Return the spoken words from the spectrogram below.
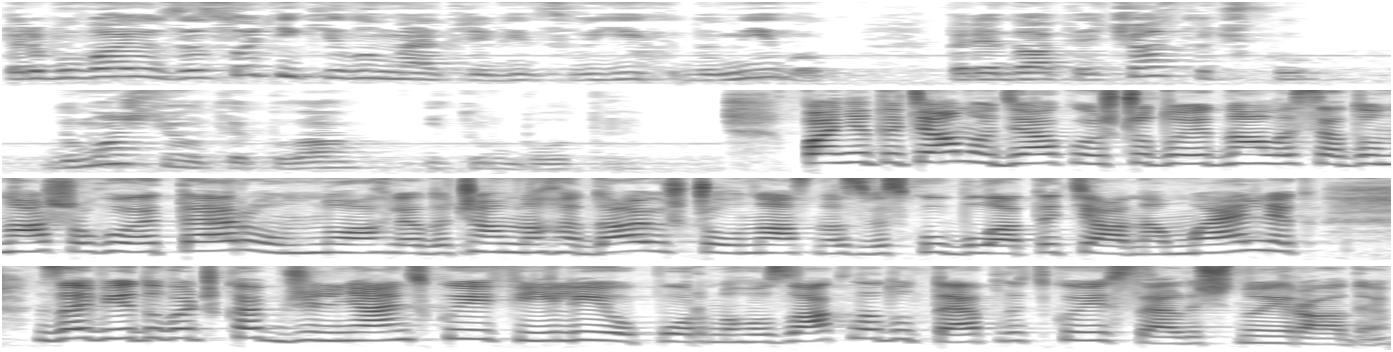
перебувають за сотні кілометрів від своїх домівок, передати часточку домашнього тепла і турботи. Пані Тетяно, дякую, що доєдналися до нашого етеру. Ну а глядачам нагадаю, що у нас на зв'язку була Тетяна Мельник, завідувачка бджільнянської філії опорного закладу Теплицької селищної ради.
